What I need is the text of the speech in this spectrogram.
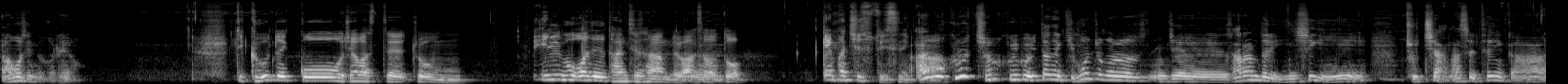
라고 생각을 해요. 그것도 있고 제가 봤을 때 좀 일부 어제 단체 사람들 와서 네. 또 깽판 칠 수도 있으니까. 아 뭐 그렇죠. 그리고 일단은 기본적으로 이제 사람들의 인식이 좋지 않았을 테니까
